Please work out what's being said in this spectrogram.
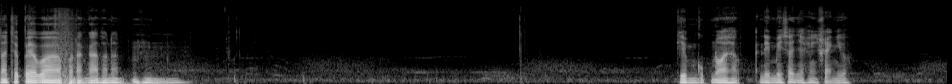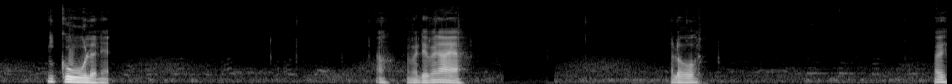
น่าจะแปลว่าพนักงานเท่านั้น อื้อหือ เกมงบน้อยครับแอนิเมชันยังแข็งๆอยู่ นี่กูเหรอเนี่ยเอ้าทำไมเดินไม่ได้อะฮัลโหล เฮ้ย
